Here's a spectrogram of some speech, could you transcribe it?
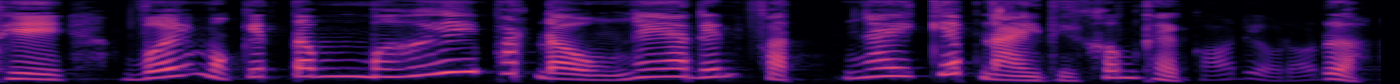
thì với một cái tâm mới bắt đầu nghe đến phật ngay kiếp này thì không thể có điều đó được.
